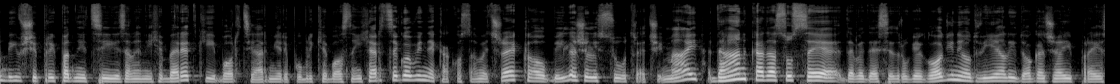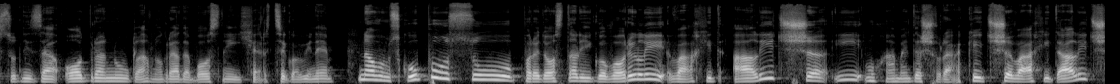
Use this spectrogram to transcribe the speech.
Bivši pripadnici Zelenih beretki i borci armije Republike Bosne i Hercegovine, kako sam već rekla, obilježili su 3. maj, dan kada su se 92. godine odvijali događaji presudni za odbranu glavnog grada Bosne i Hercegovine. Na ovom skupu su, pored ostalih, govorili Vahid Alić i Muhamed Švrakić. Vahid Alić,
